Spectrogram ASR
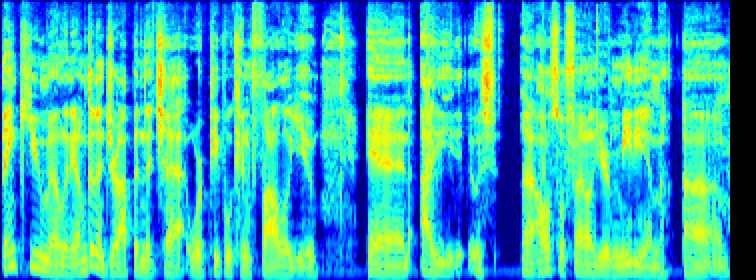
Thank you, Melanie. I'm going to drop in the chat where people can follow you, and I was I also found your Medium um,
